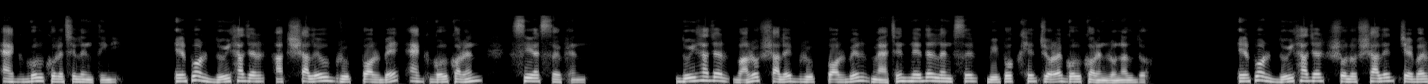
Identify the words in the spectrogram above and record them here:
এক গোল করেছিলেন তিনি। এরপর দুই হাজার আট সালেও গ্রুপ পর্বে এক গোল করেন সিআর সেভেন। দুই হাজার বারো সালে গ্রুপ পর্বের ম্যাচে নেদারল্যান্ডসের বিপক্ষে জোড়া গোল করেন রোনালদো। এরপর দুই হাজার ষোলো সালে যেবার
